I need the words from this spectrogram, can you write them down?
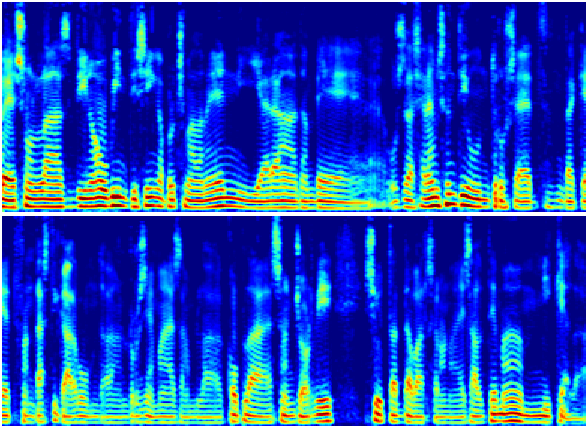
bé, són les 19.25 aproximadament i ara també us deixarem sentir un trosset d'aquest fantàstic àlbum de Roger Mas amb la Copla Sant Jordi, ciutat de Barcelona. És el tema Miquela.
